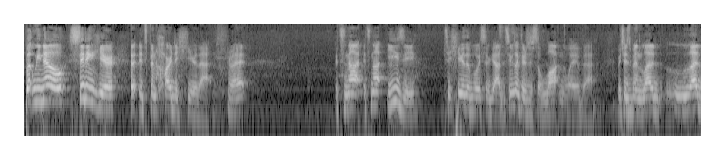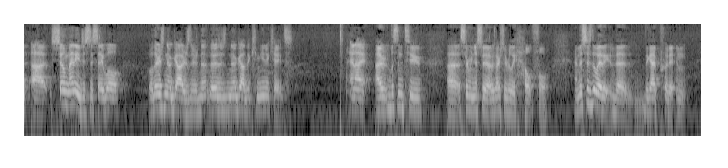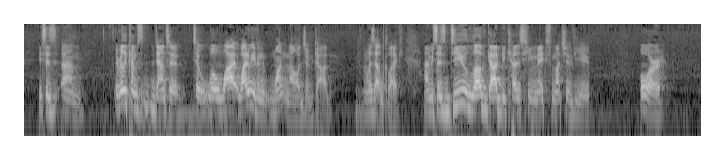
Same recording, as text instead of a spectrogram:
but we know, sitting here, that it's been hard to hear that, right? it's not, it's not easy to hear the voice of God. It seems like there's just a lot in the way of that, which has been led, led uh, so many just to say, well, well, there's no God. There's no, there's no God that communicates. And I, I listened to uh, a sermon yesterday that was actually really helpful. And this is the way the, the, the guy put it. And he says, um, it really comes down to, to well, why, why do we even want knowledge of God? And what does that look like? Um, he says, Do you love God because he makes much of you? Or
